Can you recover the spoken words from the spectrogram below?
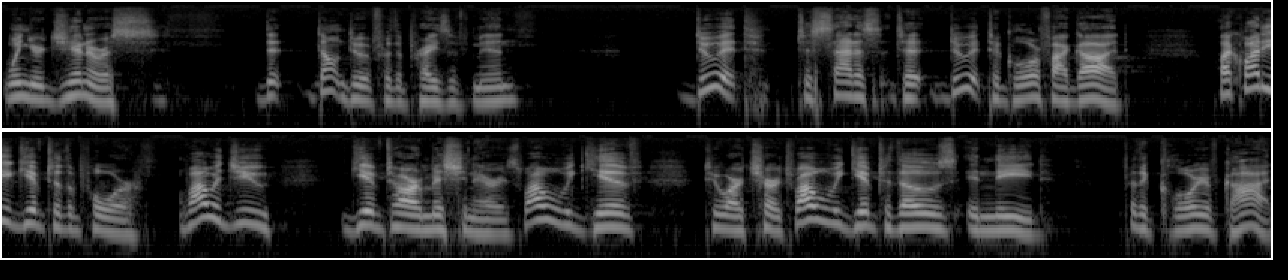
when you're generous, don't do it for the praise of men. Do it to satisfy, to do it to glorify God. Like, why do you give to the poor? Why would you give to our missionaries? Why would we give to our church? Why would we give to those in need? For the glory of God.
